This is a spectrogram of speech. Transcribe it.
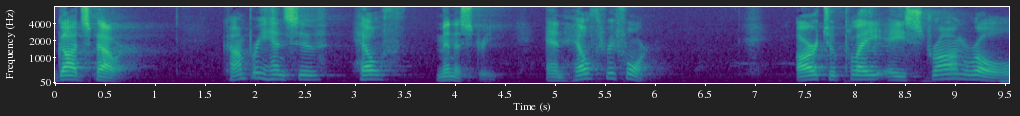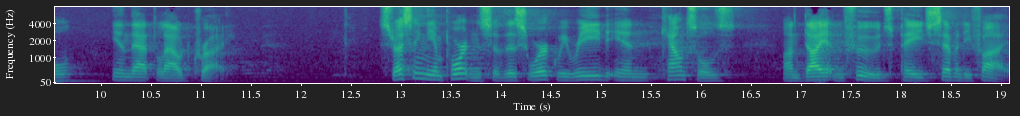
God's power. Comprehensive health ministry and health reform are to play a strong role in that loud cry. Stressing the importance of this work, we read in Counsels on Diet and Foods, page 75.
